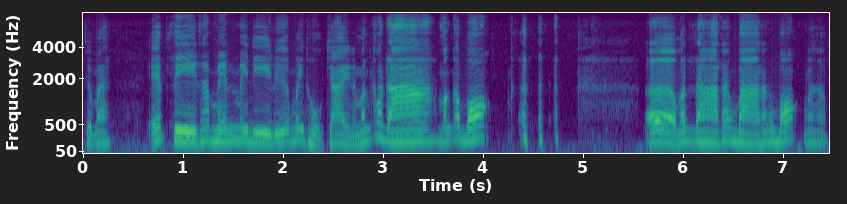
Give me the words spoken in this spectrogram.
ใช่ไหมเอฟซีถ้าเม้นไม่ดีหรือไม่ถูกใจเนี่ยมันก็ด่ามันก็บล็อก เออ มันด่าทั้งบาทั้งบล็อกนะครับ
